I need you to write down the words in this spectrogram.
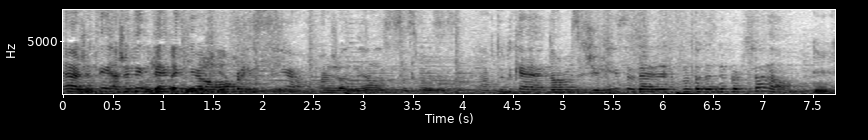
É, a gente, a gente entende a que a obra em si, as janelas, essas coisas, né? tudo que é normas higienistas é responsabilidade do profissional. Uhum.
